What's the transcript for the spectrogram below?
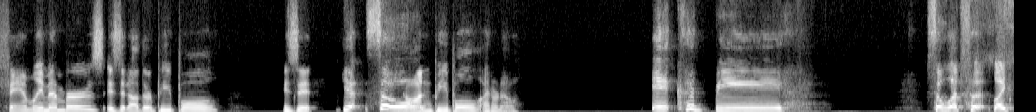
family members? Is it other people? Is it yeah. So non people? I don't know. it could be. So let's uh, like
